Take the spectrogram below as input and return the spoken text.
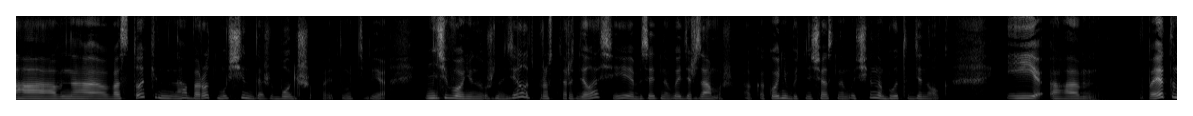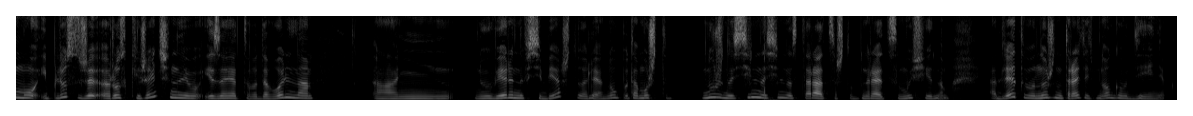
а на Востоке, наоборот, мужчин даже больше, поэтому тебе ничего не нужно делать, просто родилась и обязательно выйдешь замуж, а какой-нибудь несчастный мужчина будет одинок. И ам, поэтому, и плюс же, русские женщины из-за этого довольно а, не уверены в себе, что ли, ну, потому что нужно сильно-сильно стараться, чтобы нравиться мужчинам, а для этого нужно тратить много денег.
